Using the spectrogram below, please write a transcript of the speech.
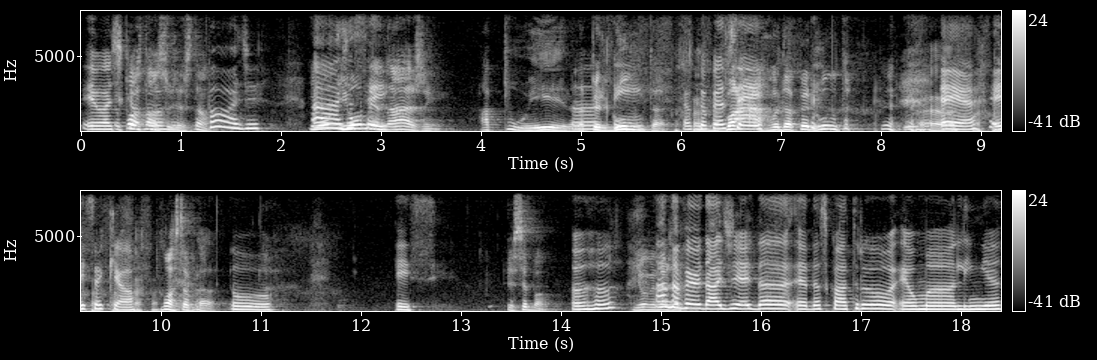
Eu acho eu que posso eu dar uma sugestão? Pode. Em, ah, em homenagem sei. à poeira ah, da pergunta. Sim. É o que eu pensei. Barro da pergunta. É, esse aqui, ó. Mostra para ela. O... Esse. Esse é bom. Uhum. Ah, na verdade é, da, é, das quatro, é uma linha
